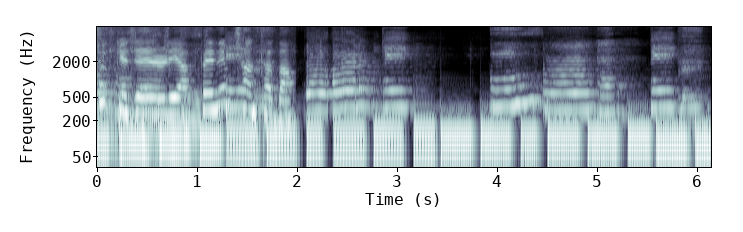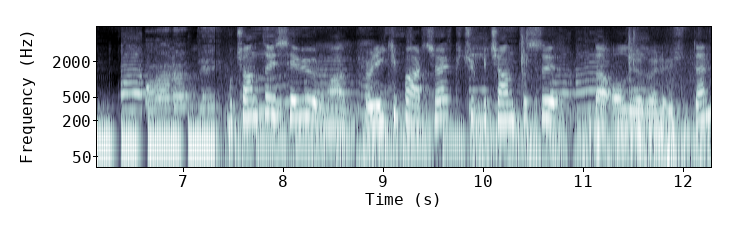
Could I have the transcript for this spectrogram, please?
Çok güzel ya. Benim çantada. Çantayı seviyorum abi. Şöyle iki parça, küçük bir çantası da oluyor böyle üstten.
